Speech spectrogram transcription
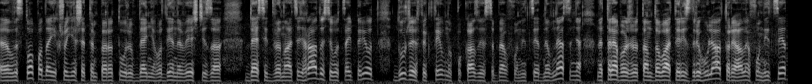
е, листопада, якщо є ще температури в денні години вищі за 10-12 градусів, оцей період дуже ефективно показує себе фунгіцидне внесення. Не треба вже там давати різрегулятори, але фунгіцид,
